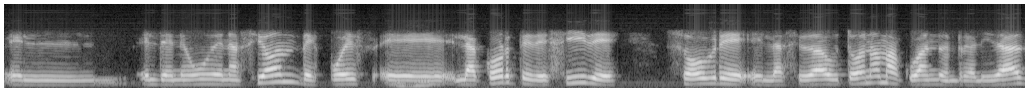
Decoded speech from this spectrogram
el, DNU de Nación, después la Corte decide sobre eh, la ciudad autónoma cuando en realidad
